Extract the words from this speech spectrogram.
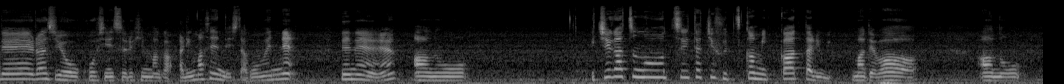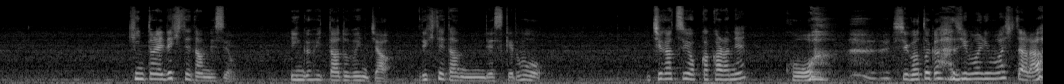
でラジオを更新する暇がありませんでした。ごめんね。でねあの1月の1日2日3日あたりまではあの筋トレできてたんですよ。リングフィットアドベンチャー。できてたんですけど1月4日からねこう 仕事が始まりましたら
